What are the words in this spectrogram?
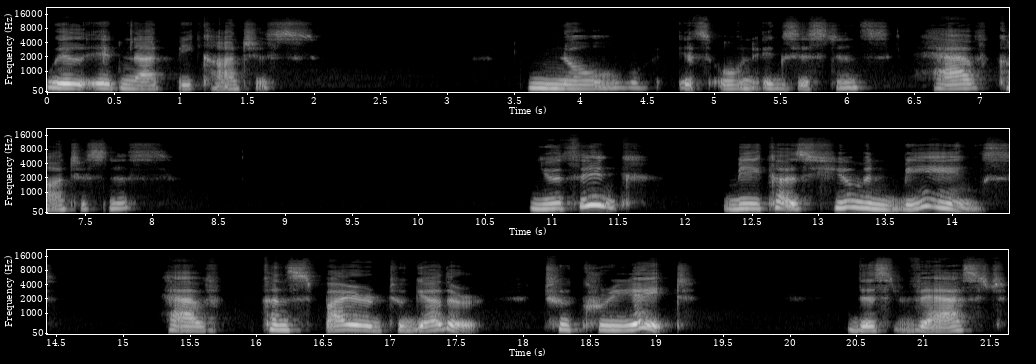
Will it not be conscious? Know its own existence? Have consciousness? You think because human beings have conspired together to create this vast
